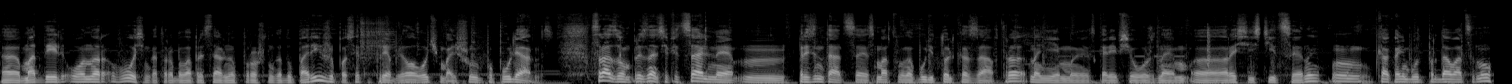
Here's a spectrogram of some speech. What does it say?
а, модель Honor 8, которая была представлена в прошлом году в Париже, после этого приобрела очень большую популярность. Сразу вам признать, официальная презентация смартфонов будет только завтра. На ней мы, скорее всего, узнаем э, российские цены, как они будут продаваться. Ну,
